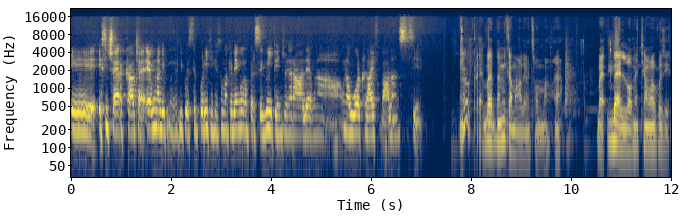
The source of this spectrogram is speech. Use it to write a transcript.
e, e, si cerca, cioè è una di, di queste politiche insomma, che vengono perseguite in generale, una, una work-life balance, sì. Ok, beh, beh mica male, insomma. Eh. Beh, bello, mettiamolo così.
